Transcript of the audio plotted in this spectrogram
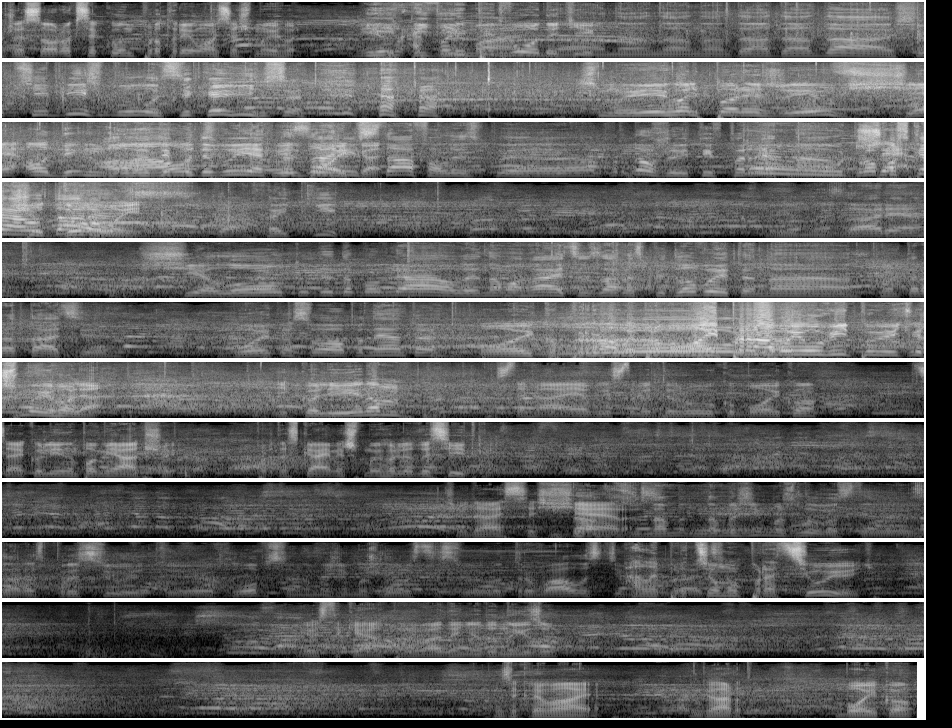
Вже 40 секунд протримався Шмиголь. І підіймає. підводить їх. на, на, на, да, да, да. Щоб ще більш було цікавіше. Шмиголь пережив ще один Але ти подиви, як Назарій став, але е, продовжує йти вперед. на пропускає удари. Да, хайкік. Від Назарія. Ще лоу туди додає, але намагається зараз підловити на контратаці Бойко свого опонента. Бойко правий пробиває Оу, правою у відповідь від Шмиголя. І коліном встигає виставити руку Бойко. Це коліно пом'якшує. Притискає від Шмиголя до сітки. Чи вдасться ще Да, раз? на, на межі можливостей зараз працюють е, хлопці, на межі можливості своєї витривалості. Але при цьому працюють. І ось таке переведення донизу. Закриває. Гард. Бойко.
